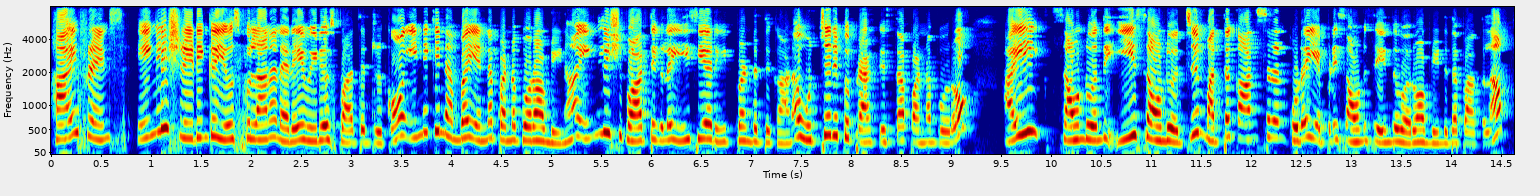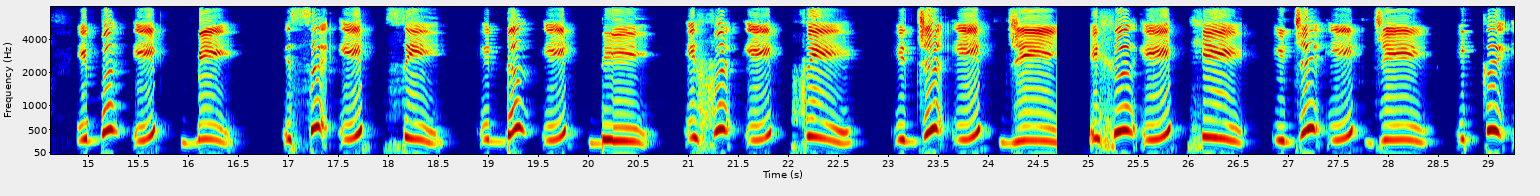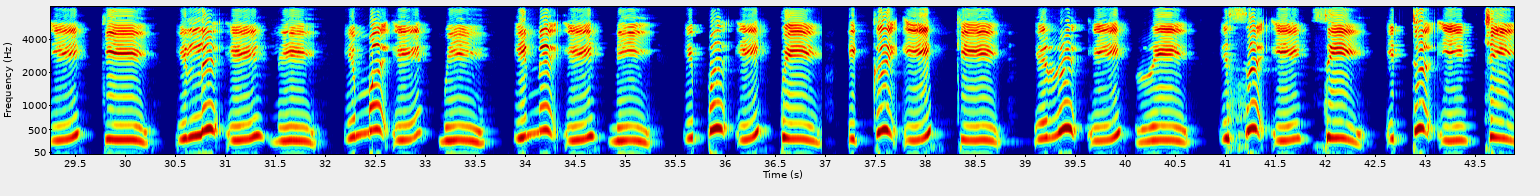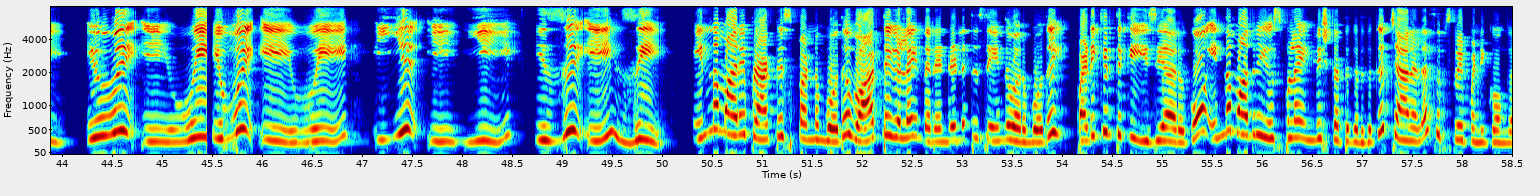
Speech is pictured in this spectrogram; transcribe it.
Hi friends English ரீடிங்க்கு யூஸ்ஃபுல்லான நிறைய videos பார்த்துட்டு இருக்கோம் இன்னைக்கு நம்ம என்ன பண்ண போறோம் அப்படின்னா இங்கிலீஷ் வார்த்தைகளை ஈஸியாக ரீட் பண்ணுறதுக்கான உச்சரிப்பு ப்ராக்டிஸ் தான் பண்ண போறோம். ஐ சவுண்ட் வந்து e இ சவுண்ட் வச்சு மற்ற கான்சனன்ட் கூட எப்படி சவுண்ட் சேர்ந்து வரும் அப்படின்றத பார்க்கலாம். இப் இ பி இஸ் இ சி இட் இ டி இஃப் இ ஃபி இஜ் இ ஜி இஹ் இ ஹி இஜ் இ ஜி இக்கு இ கி இல்லு இ லி இம்மு இ மீ இன்னு இ நீ இப்பு இ பி இக்கு இ கி இரு இ ரி இசு இ சி இட்டு இ சி இவ்வு இ வி இவ்வு இ வி இயு இ இ இசு இ ஜி இந்த மாதிரி ப்ராக்டிஸ் பண்ணும்போது வார்த்தைகள்லாம் இந்த ரெண்டு எழுத்து சேர்ந்து வரும்போது படிக்கிறதுக்கு ஈஸியா இருக்கும். இந்த மாதிரி யூஸ்ஃபுல்லா இங்கிலீஷ் கத்துக்கிறதுக்கு சேனலை சப்ஸ்கிரைப் பண்ணிக்கோங்க.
